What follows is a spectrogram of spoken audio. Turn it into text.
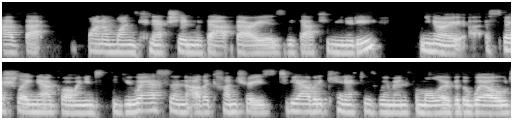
have that one on one connection without barriers with our community. You know, especially now going into the US and other countries, to be able to connect with women from all over the world,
